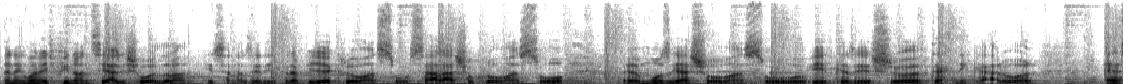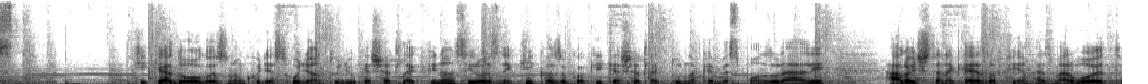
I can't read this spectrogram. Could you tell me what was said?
ennek van egy financiális oldala, hiszen azért itt repjegyekről van szó, szállásokról van szó, mozgásról van szó, étkezésről, technikáról. Ezt ki kell dolgoznunk, hogy ezt hogyan tudjuk esetleg finanszírozni, kik azok, akik esetleg tudnak ebbe szponzorálni. Hála Istennek ehhez a filmhez már volt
